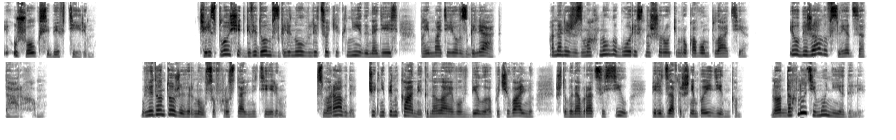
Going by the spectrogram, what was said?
и ушел к себе в терем. Через площадь Гвидон взглянул в лицо Кикниды, надеясь поймать ее взгляд. Она лишь взмахнула горестно широким рукавом платья и убежала вслед за Тархом. Гвидон тоже вернулся в хрустальный терем. Смарагда чуть не пинками гнала его в белую опочивальню, чтобы набраться сил перед завтрашним поединком. Но отдохнуть ему не дали.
